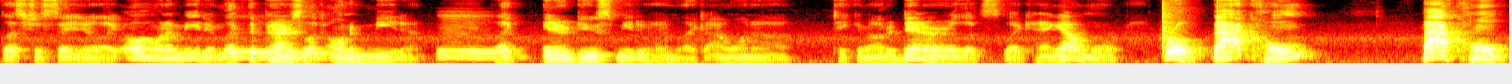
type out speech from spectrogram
let's just say, and you're like, oh, I want to meet him. Like the parents are like, I want to meet him. Mm. Like introduce me to him. Like I want to take him out to dinner. Let's like hang out more, bro. Back home, back home,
